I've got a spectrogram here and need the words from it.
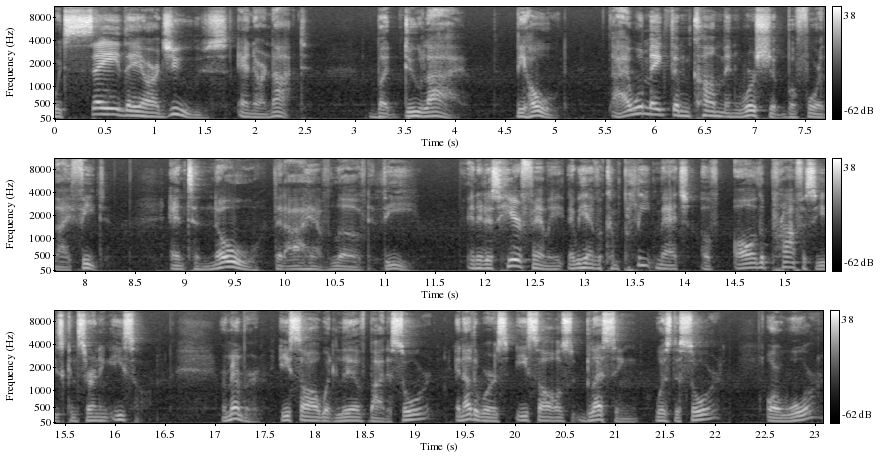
which say they are Jews and are not, but do lie. Behold, I will make them come and worship before thy feet, and to know that I have loved thee. And it is here, family, that we have a complete match of all the prophecies concerning Esau. Remember, Esau would live by the sword. In other words, Esau's blessing was the sword or war.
